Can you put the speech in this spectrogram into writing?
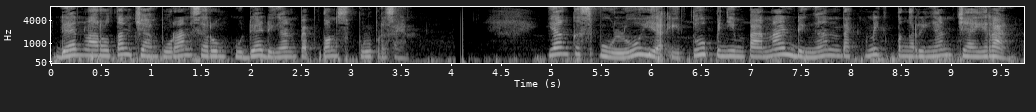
dan larutan campuran serum kuda dengan pepton 10%. Yang ke-10 yaitu penyimpanan dengan teknik pengeringan cairan.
